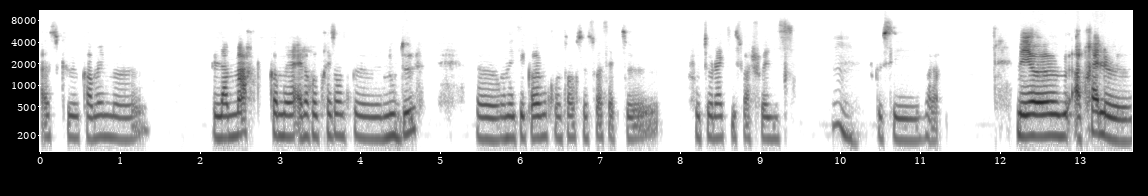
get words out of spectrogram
à ce que quand même la marque, comme elle représente nous deux, on était quand même content que ce soit cette photo-là qui soit choisie. Hmm. Parce que c'est. Voilà. Mais après, le,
